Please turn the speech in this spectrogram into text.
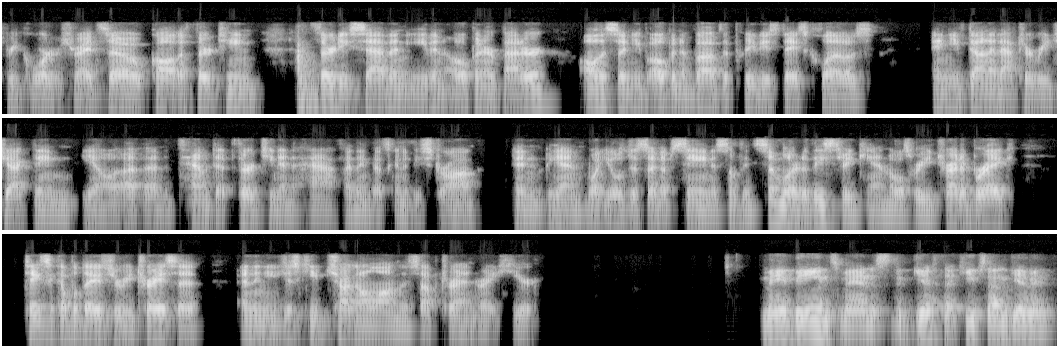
three quarters, right? So call it a 1337 even open or better. All of a sudden you've opened above the previous day's close and you've done it after rejecting, you know, a, an attempt at 13 and a half. I think that's going to be strong. And again, what you'll just end up seeing is something similar to these three candles where you try to break takes a couple days to retrace it, and then you just keep chugging along this uptrend right here. May beans, man, it's the gift that keeps on giving.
